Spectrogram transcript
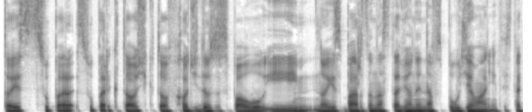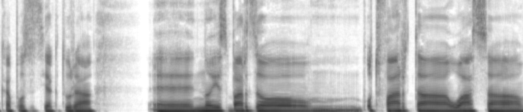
to jest super, super ktoś, kto wchodzi do zespołu i no, jest bardzo nastawiony na współdziałanie. To jest taka pozycja, która e, no, jest bardzo otwarta, łasa,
